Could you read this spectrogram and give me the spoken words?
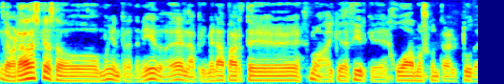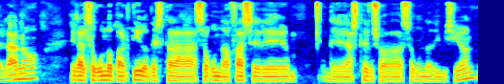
La verdad es que ha estado muy entretenido, ¿eh? La primera parte, bueno, hay que decir que jugábamos contra el Tudelano, era el segundo partido de esta segunda fase de, de ascenso a segunda división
